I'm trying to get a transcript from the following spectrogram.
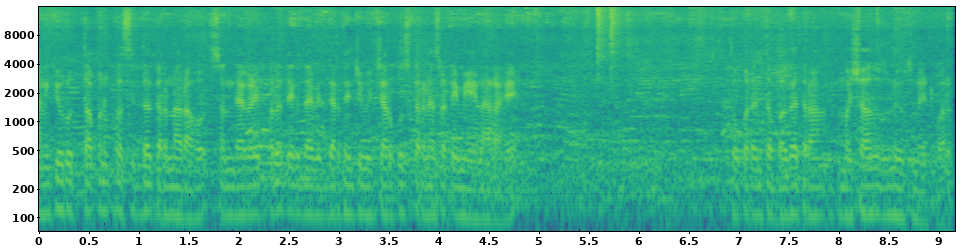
आणखी वृत्त आपण प्रसिद्ध करणार आहोत. संध्याकाळी परत एकदा विद्यार्थ्यांची विचारपूस करण्यासाठी मी येणार आहे. तोपर्यंत बघत राहा मशाल न्यूज नेटवर्क.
